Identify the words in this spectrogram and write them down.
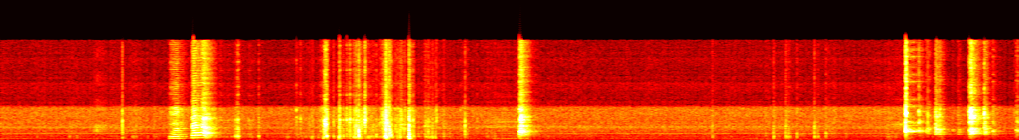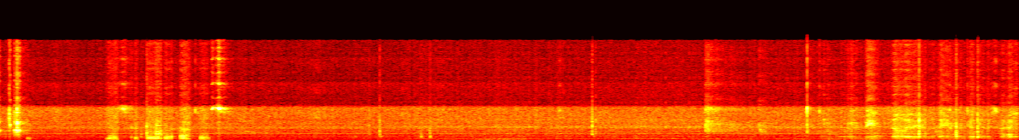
What's that? Let's take a look at Ethel's. We were being silly the other day when we did this, right?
